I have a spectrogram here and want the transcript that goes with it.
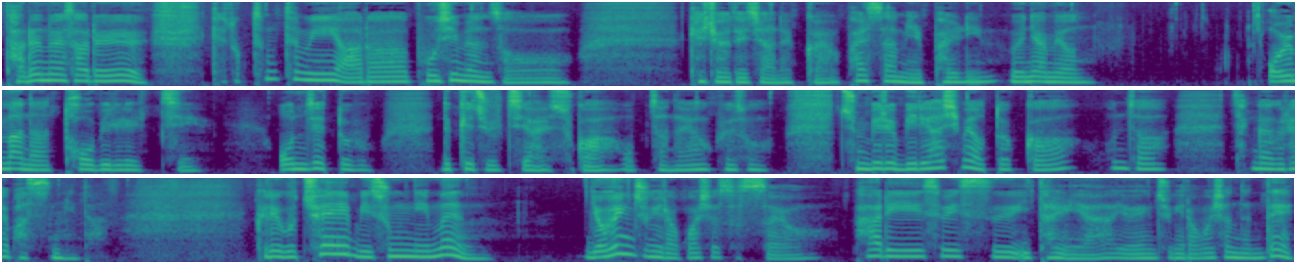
다른 회사를 계속 틈틈이 알아보시면서 계셔야 되지 않을까요? 8318님. 왜냐면 얼마나 더 밀릴지 언제 또 늦게 줄지 알 수가 없잖아요. 그래서 준비를 미리 하시면 어떨까 혼자 생각을 해봤습니다. 그리고 최미숙님은 여행 중이라고 하셨었어요. 파리, 스위스, 이탈리아 여행 중이라고 하셨는데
